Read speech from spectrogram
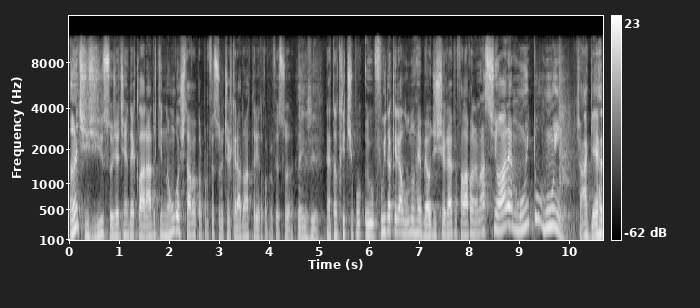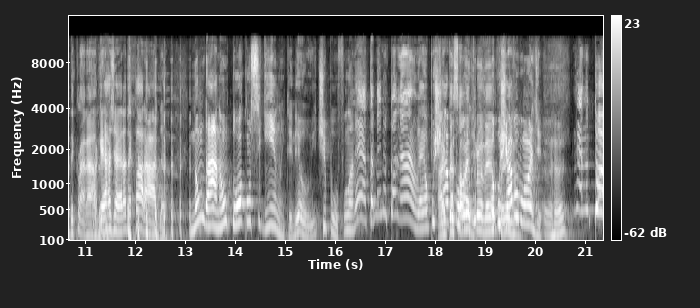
antes disso, eu já tinha declarado que não gostava pra professora. Eu tinha criado uma treta com a professora. Entendi. Né? Tanto que, tipo, eu fui daquele aluno rebelde chegar e falar pra ela, a senhora é muito ruim. Tinha uma guerra declarada. A guerra já era declarada. não dá, não tô conseguindo, entendeu? E tipo, fulano, é, também não tô não. Aí eu puxava Aí o pessoal o bonde. entrou, né? Eu puxava o Entendi. bonde. Aham. É, não tô,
